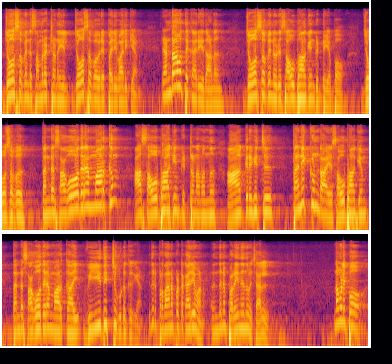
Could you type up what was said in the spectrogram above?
ജോസഫിന്റെ സംരക്ഷണയിൽ ജോസഫ് അവരെ പരിപാലിക്കുകയാണ്. രണ്ടാമത്തെ കാര്യം ഇതാണ് ജോസഫിന് ഒരു സൗഭാഗ്യം കിട്ടിയപ്പോൾ ജോസഫ് തന്റെ സഹോദരന്മാർക്കും ആ സൗഭാഗ്യം കിട്ടണമെന്ന് ആഗ്രഹിച്ച് തനിക്കുണ്ടായ സൗഭാഗ്യം തന്റെ സഹോദരന്മാർക്കായി വീതിച്ചു കൊടുക്കുകയാണ്. ഇതൊരു പ്രധാനപ്പെട്ട കാര്യമാണ്. അതെന്തിനാ പറയുന്നതെന്ന് വെച്ചാൽ നമ്മളിപ്പോൾ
